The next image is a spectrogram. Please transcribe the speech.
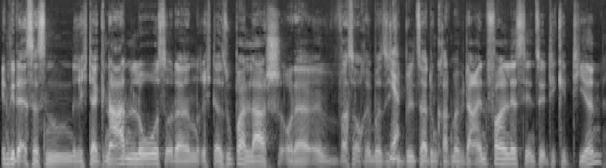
entweder ist das ein Richter gnadenlos oder ein Richter superlasch oder äh, was auch immer sich ja. die Bildzeitung gerade mal wieder einfallen lässt, den zu etikettieren.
